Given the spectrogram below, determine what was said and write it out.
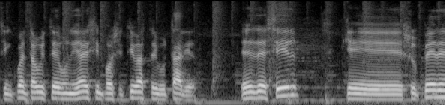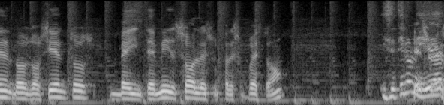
50 UIT, unidades impositivas tributarias. Es decir, que superen los 220 mil soles su presupuesto, ¿no? ¿Y se tiene una idea de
